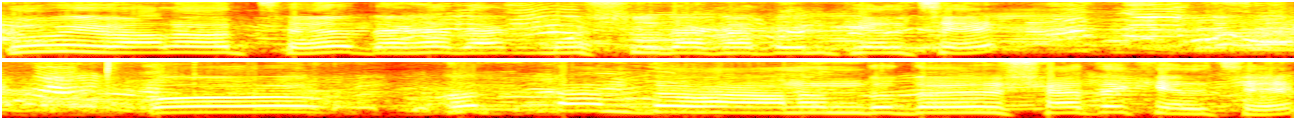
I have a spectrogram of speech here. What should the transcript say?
খুবই ভালো হচ্ছে। দেখা যাক, মুর্শিদা খাতুন খেলছে। ও অত্যন্ত আনন্দের সাথে খেলছে।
